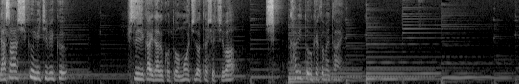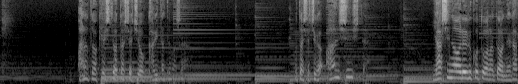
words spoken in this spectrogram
優しく導く羊飼いであることをもう一度私たちはしっかりと受け止めたい。あなたは決して私たちを駆り立てません。私たちが安心して養われることをあなたは願っておられ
